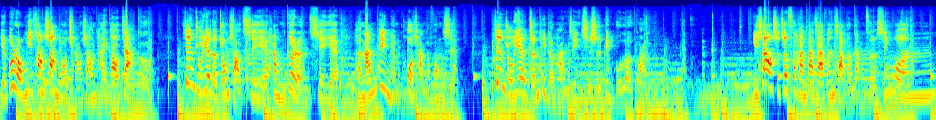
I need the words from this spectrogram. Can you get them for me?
也不容易向上游厂商抬高价格。建筑业的中小企业和个人企业很难避免破产的风险。建筑业整体的环境其实并不乐观。以上是这次和大家分享的两则新闻。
